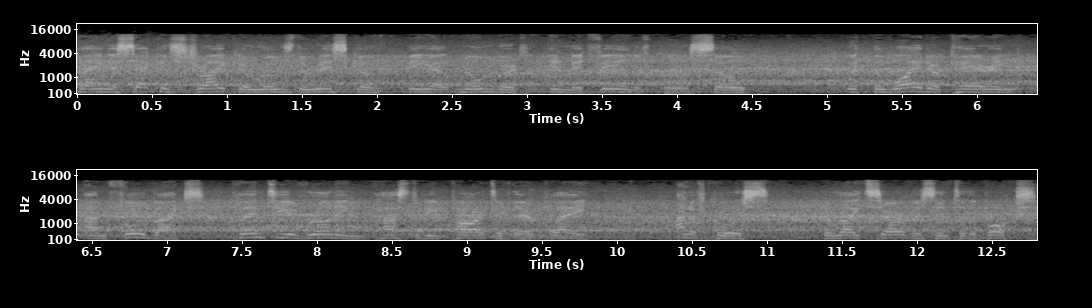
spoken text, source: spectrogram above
Playing a second striker runs the risk of being outnumbered in midfield, of course, so with the wider pairing and fullbacks, plenty of running has to be part of their play. And, of course, the right service into the box.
